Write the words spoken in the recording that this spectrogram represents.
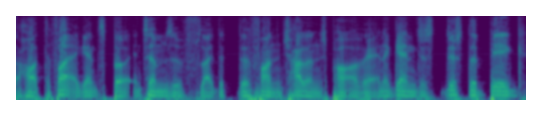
hard to fight against, but in terms of like the, the fun challenge part of it, and again, just just the big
